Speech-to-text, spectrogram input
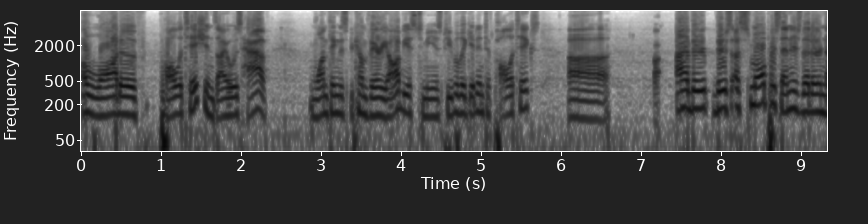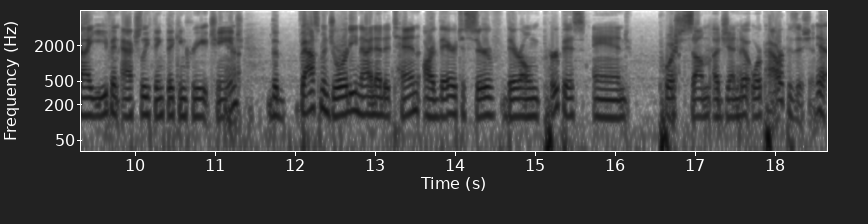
a lot of politicians. I always have. One thing that's become very obvious to me is people that get into politics. Uh, Uh, either there's a small percentage that are naive and actually think they can create change. The vast majority, nine out of ten, are there to serve their own purpose and push some agenda or power position. Yeah,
